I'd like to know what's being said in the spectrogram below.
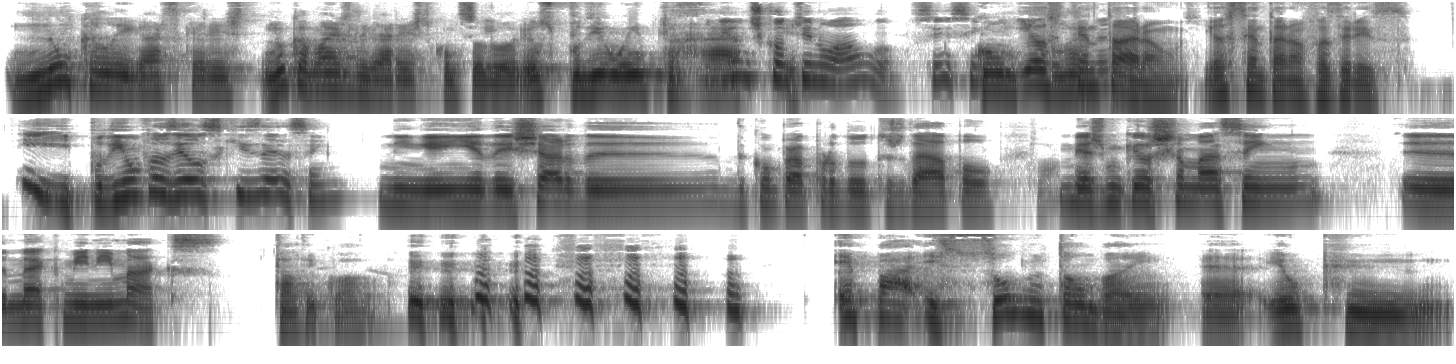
nunca ligar sequer este, nunca mais ligar este computador. Eles podiam enterrar. Podiam descontinuá-lo. Sim, sim. E eles tentaram, eles tentaram fazer isso. E, e podiam fazê-lo se quisessem. Ninguém ia deixar de, de comprar produtos da Apple, mesmo que eles chamassem eh, Mac Mini Max. Tal e qual. Epá, e soube-me tão bem, eh, eu que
